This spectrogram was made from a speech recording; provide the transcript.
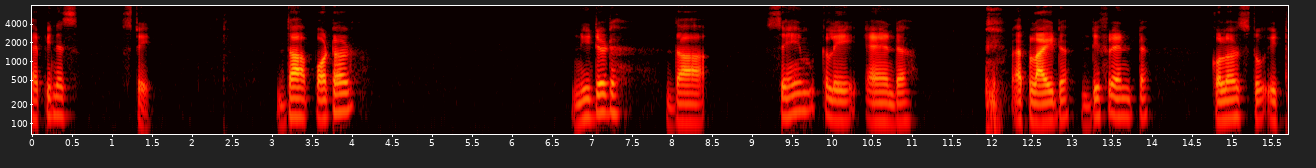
happiness stay. The potter needed the same clay and applied different colors to it.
